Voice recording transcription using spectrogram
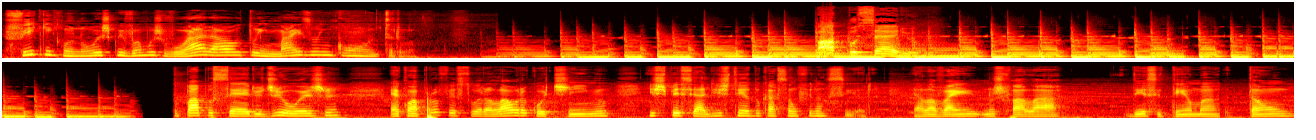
Fiquem conosco e vamos voar alto em mais um encontro. Papo Sério. Papo sério de hoje é com a professora Laura Coutinho, especialista em educação financeira. Ela vai nos falar desse tema tão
